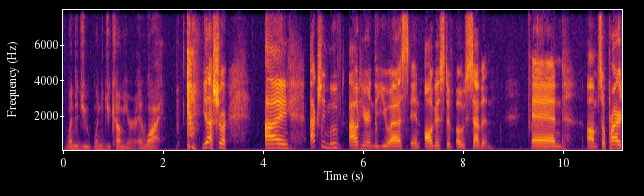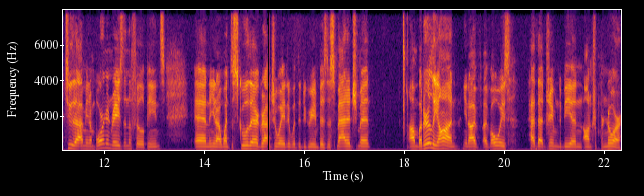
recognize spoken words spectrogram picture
when did you when did you come here and why? Yeah, sure. I actually moved out here in the U.S. in August of 07. And um, so prior to that, I mean, I'm born and raised in the Philippines. And, you know, I went to school there, graduated with a degree in business management. Um, but early on, you know, I've, I've always had that dream to be an entrepreneur.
